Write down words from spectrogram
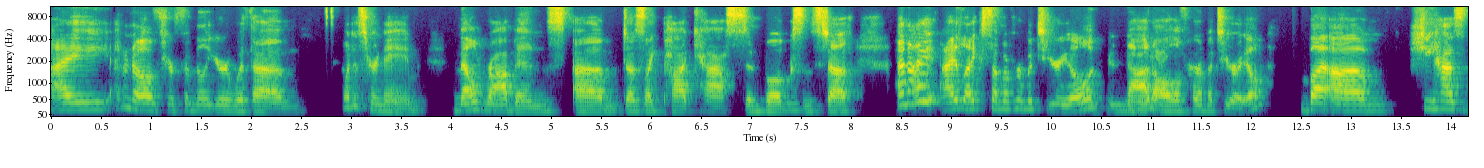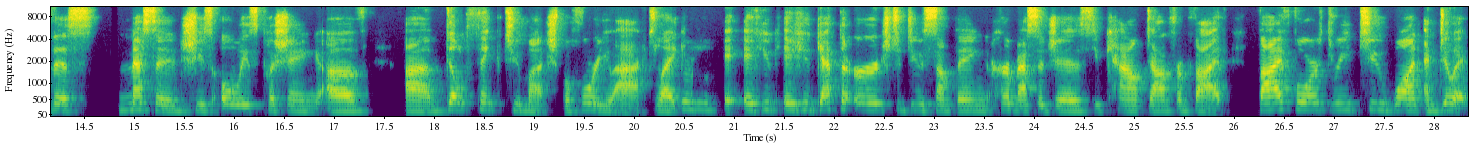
i i don't know if you're familiar with um what is her name mel robbins um does like podcasts and books mm-hmm. and stuff and i i like some of her material not mm-hmm. all of her material but um she has this message she's always pushing of um, don't think too much before you act like mm-hmm. if you if you get the urge to do something her message is you count down from five five four three two one and do it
